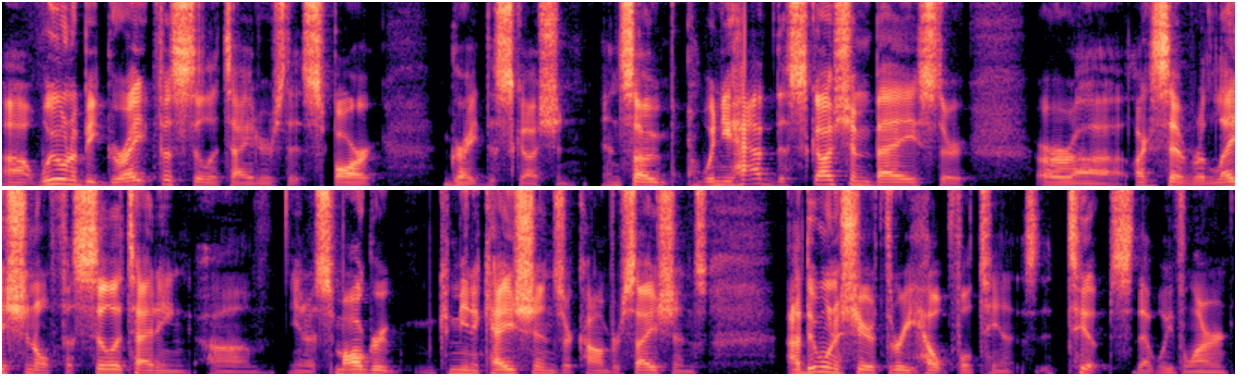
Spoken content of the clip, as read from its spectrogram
uh, we want to be great facilitators that spark great discussion. And so when you have discussion based or or uh, like I said, relational facilitating, um, you know, small group communications or conversations, I do want to share three helpful t- tips that we've learned.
